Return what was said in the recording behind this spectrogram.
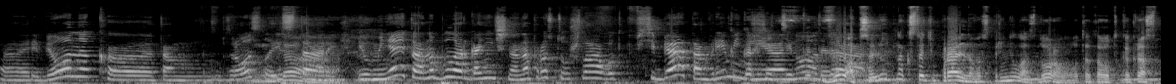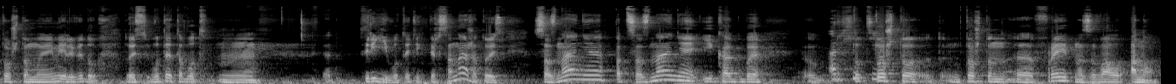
э, ребенок, э, там взрослый да. и старый. И у меня это оно было органично, она просто ушла вот в себя, там времени как оно... Да. Во, абсолютно, кстати, правильно восприняла, здорово. Вот это вот как угу. раз то, что мы имели в виду. То есть вот это вот три вот этих персонажа, то есть сознание, подсознание и как бы э, то, то, что, то, что э, Фрейд называл оно.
